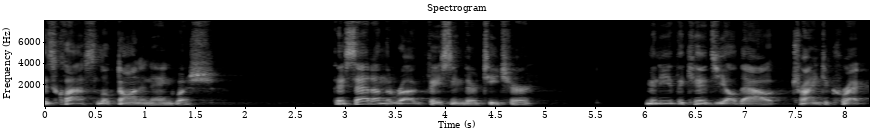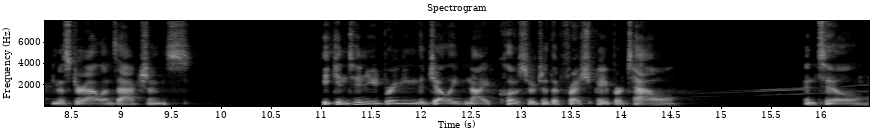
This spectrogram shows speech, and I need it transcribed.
His class looked on in anguish. They sat on the rug facing their teacher. Many of the kids yelled out, trying to correct Mr. Allen's actions. He continued bringing the jellied knife closer to the fresh paper towel until.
